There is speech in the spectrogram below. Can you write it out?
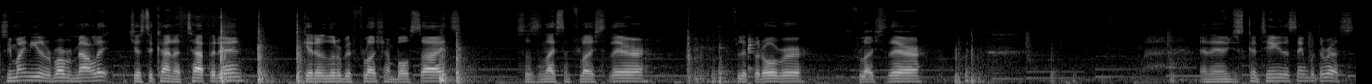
So you might need a rubber mallet just to kind of tap it in, get it a little bit flush on both sides. So it's nice and flush there. Flip it over, flush there. And then just continue the same with the rest.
